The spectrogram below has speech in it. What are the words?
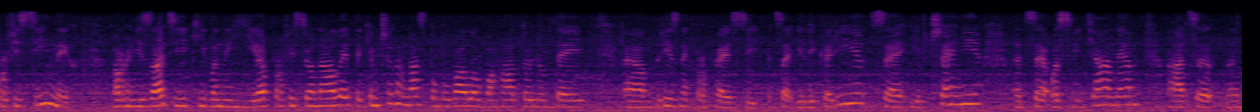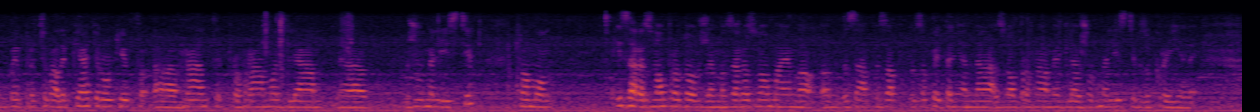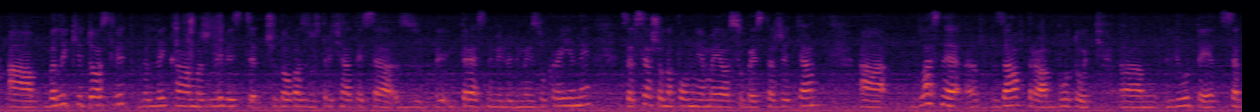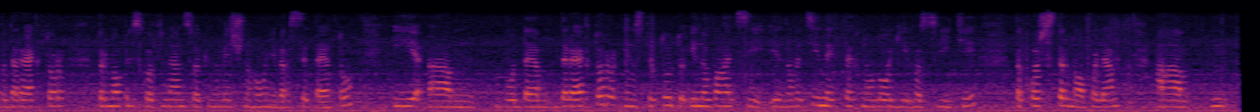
професійних організацій, які вони є, професіонали. Таким чином в нас побувало багато людей е, різних професій. Це і лікарі, це і вчені, це освітяни. А це е, ми працювали 5 років а, грант програму для е, журналістів. Тому і зараз знову продовжуємо. Зараз знову маємо е, за- за- запитання на знову програми для журналістів з України. Великий досвід, велика можливість чудово зустрічатися з інтересними людьми з України. Це все, що наповнює моє особисте життя. Власне е, завтра будуть ем, люди. Це буде ректор Тернопільського фінансово-економічного університету і ем, буде директор інституту інновацій і інноваційних технологій в освіті, також з Тернополя.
